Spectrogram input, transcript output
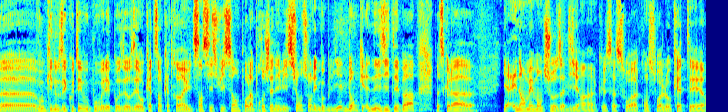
euh, vous qui nous écoutez, vous pouvez les poser au 0488 106 800 pour la prochaine émission sur l'immobilier. Donc n'hésitez pas parce que là... Euh, il y a énormément de choses à dire, hein, que ça soit qu'on soit locataire,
